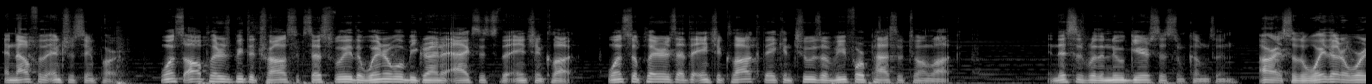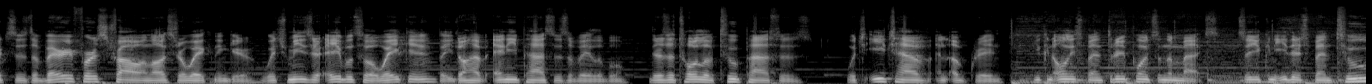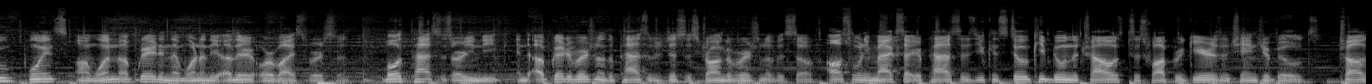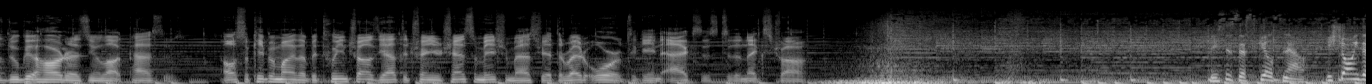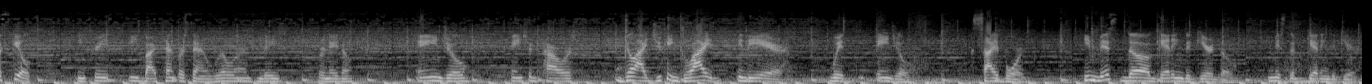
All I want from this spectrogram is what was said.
And now for the interesting part. Once all players beat the trial successfully, the winner will be granted access to the ancient clock. Once the player is at the ancient clock, they can choose a V4 passive to unlock. And this is where the new gear system comes in. Alright, so the way that it works is the very first trial unlocks your awakening gear, which means you're able to awaken, but you don't have any passes available. There's a total of two passes, which each have an upgrade. You can only spend 3 points on the max, so you can either spend 2 points on one upgrade and then one on the other, or vice versa. Both passes are unique, and the upgraded version of the passive is just a stronger version of itself. Also, when you max out your passives, you can still keep doing the trials to swap your gears and change your builds. Trials do get harder as you unlock passives. Also, keep in mind that between trials, you have to train your transformation mastery at the red orb to gain access to the next trial. This is the skills now. He's showing the skills. Increase speed by 10%. Whirlwind, Blaze, Tornado, Angel, Ancient Powers. Glide. You can glide in the air with Angel. Cyborg. He missed the getting the gear though. He missed the getting the gear.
